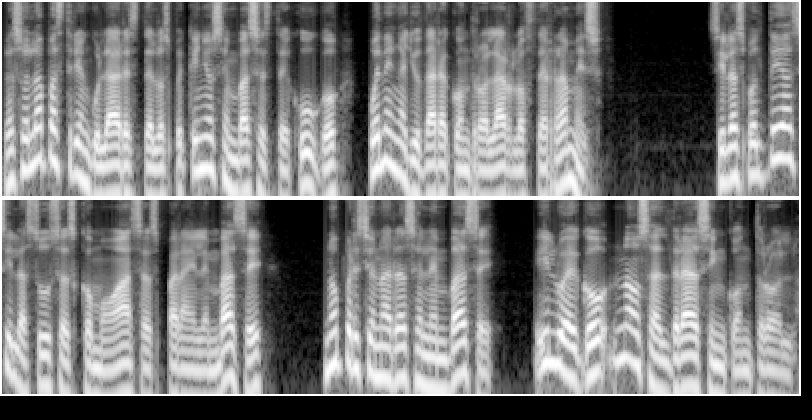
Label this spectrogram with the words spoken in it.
Las solapas triangulares de los pequeños envases de jugo pueden ayudar a controlar los derrames. Si las volteas y las usas como asas para el envase, no presionarás el envase y luego no saldrá sin control.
